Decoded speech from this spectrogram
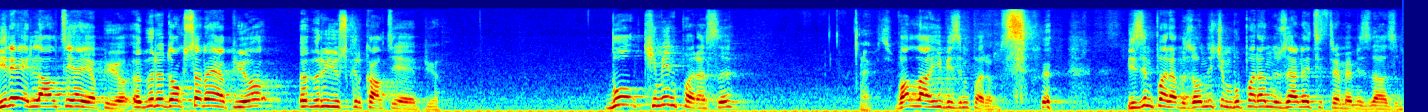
Biri 56'ya yapıyor, öbürü 90'a yapıyor, öbürü 146'ya yapıyor. Bu kimin parası? Evet. Vallahi bizim paramız. bizim paramız. Onun için bu paranın üzerine titrememiz lazım.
